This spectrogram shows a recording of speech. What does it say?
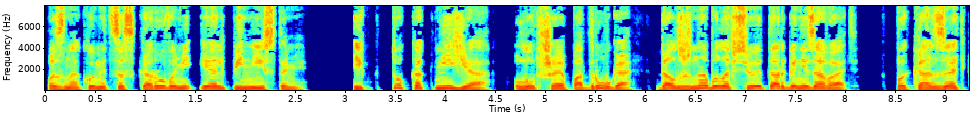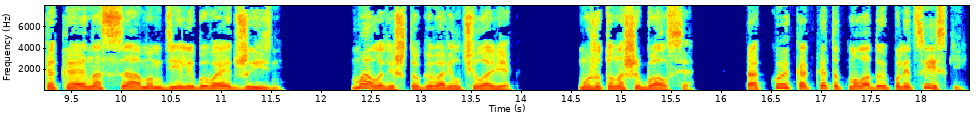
познакомиться с коровами и альпинистами. И кто, как не я, лучшая подруга, должна была все это организовать, показать, какая на самом деле бывает жизнь. Мало ли что говорил человек. Может, он ошибался. Такой, как этот молодой полицейский,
